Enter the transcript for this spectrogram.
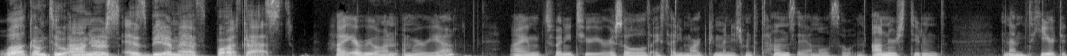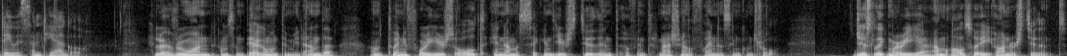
Welcome to Honors SBMF podcast. Hi everyone, I'm Maria. I'm 22 years old. I study marketing management at Hanze. I'm also an honors student, and I'm here today with Santiago. Hello everyone, I'm Santiago Montemiranda. I'm 24 years old and I'm a second year student of International Finance and Control. Just like Maria, I'm also a honor student.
